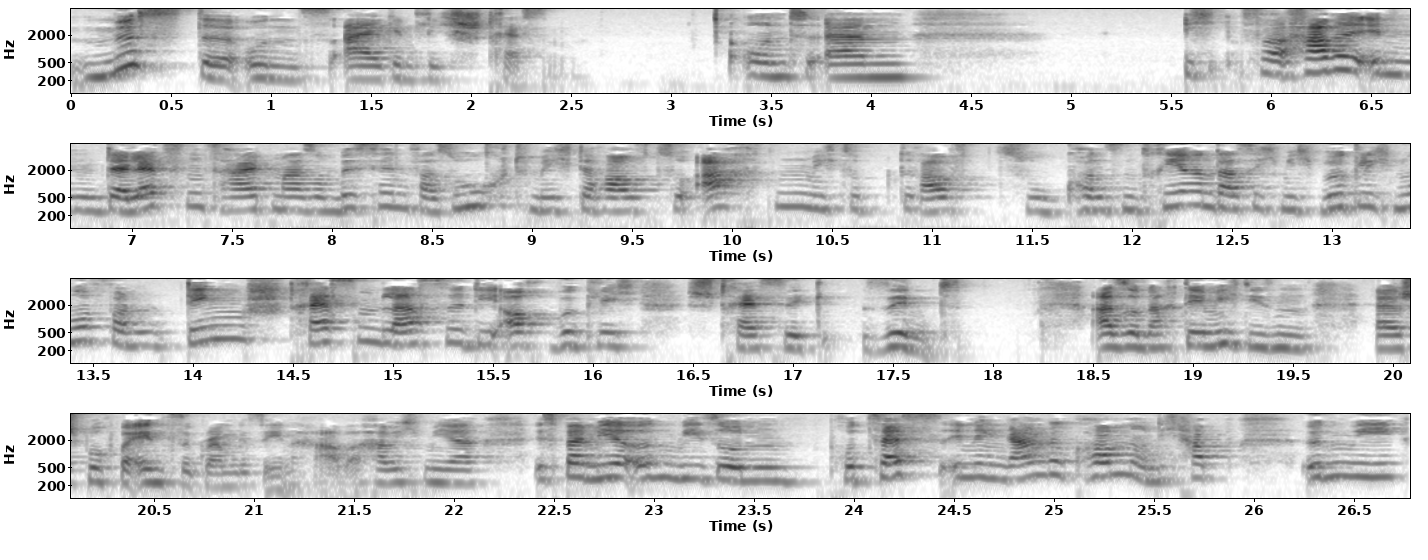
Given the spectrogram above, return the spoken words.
müsste uns eigentlich stressen. Und ähm, ich habe in der letzten Zeit mal so ein bisschen versucht, mich darauf zu achten, mich zu, darauf zu konzentrieren, dass ich mich wirklich nur von Dingen stressen lasse, die auch wirklich stressig sind. Also nachdem ich diesen äh, Spruch bei Instagram gesehen habe, habe ich mir ist bei mir irgendwie so ein Prozess in den Gang gekommen und ich habe irgendwie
